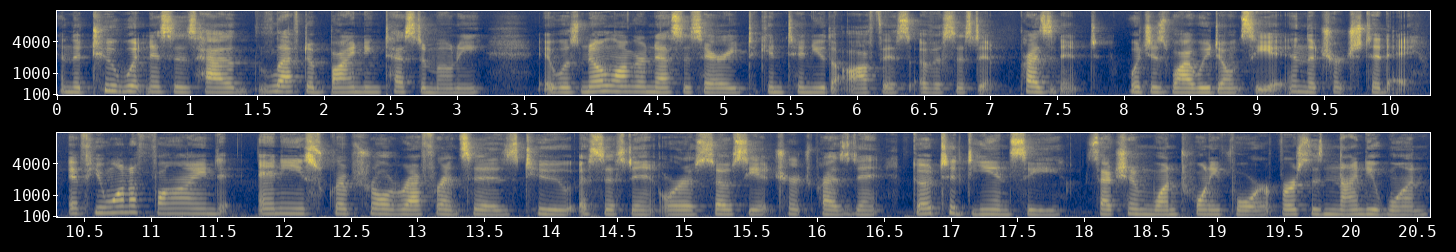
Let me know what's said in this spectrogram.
and the two witnesses had left a binding testimony, it was no longer necessary to continue the office of assistant president, which is why we don't see it in the church today. If you want to find any scriptural references to assistant or associate church president, go to D&C section 124 verses 91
